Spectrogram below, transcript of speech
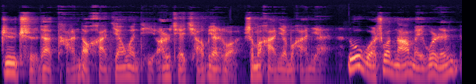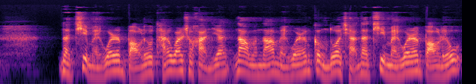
知耻的谈到汉奸问题，而且强辩说什么汉奸不汉奸。如果说拿美国人。那替美国人保留台湾是汉奸，那么拿美国人更多钱的替美国人保留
